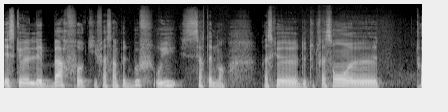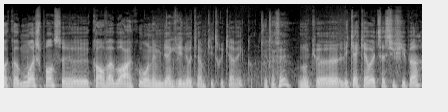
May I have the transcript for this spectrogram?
Est-ce que les bars, faut qu'ils fassent un peu de bouffe? Oui, certainement. Parce que de toute façon, euh, toi comme moi, je pense, euh, quand on va boire un coup, on aime bien grignoter un petit truc avec. quoi. Tout à fait. Donc euh, les cacahuètes, ça suffit pas.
